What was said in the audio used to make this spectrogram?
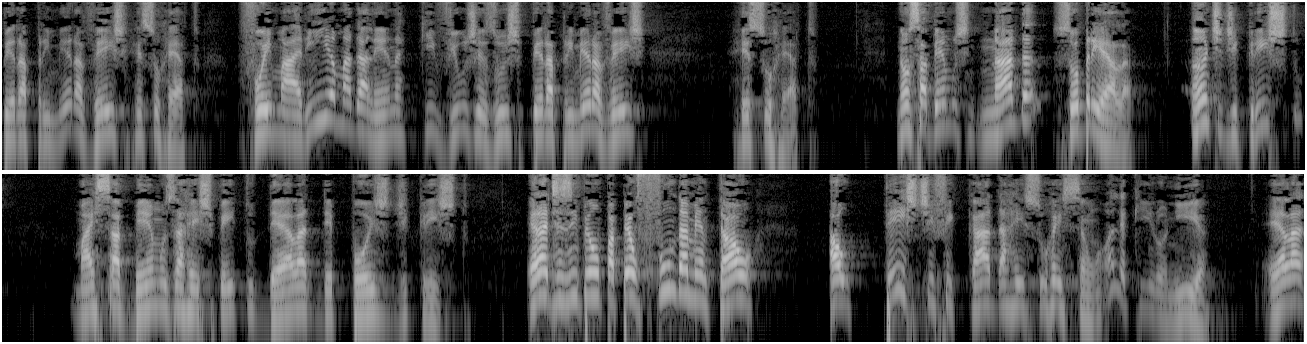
pela primeira vez ressurreto. Foi Maria Madalena que viu Jesus pela primeira vez ressurreto. Não sabemos nada sobre ela antes de Cristo, mas sabemos a respeito dela depois de Cristo. Ela desempenhou um papel fundamental ao testificar da ressurreição. Olha que ironia. Ela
